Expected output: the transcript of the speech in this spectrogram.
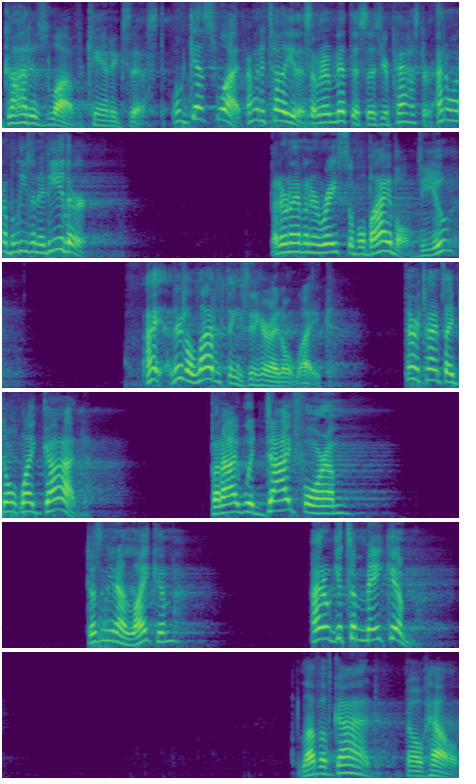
God is love, can't exist. Well, guess what? I'm going to tell you this. I'm going to admit this as your pastor. I don't want to believe in it either. But I don't have an erasable Bible. Do you? I, there's a lot of things in here I don't like. There are times I don't like God, but I would die for him. Doesn't mean I like him. I don't get to make him. Love of God, no hell.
